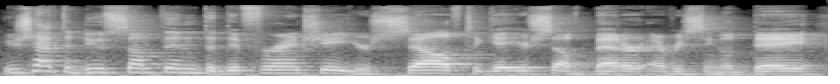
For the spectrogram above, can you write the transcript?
You just have to do something to differentiate yourself, to get yourself better every single day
